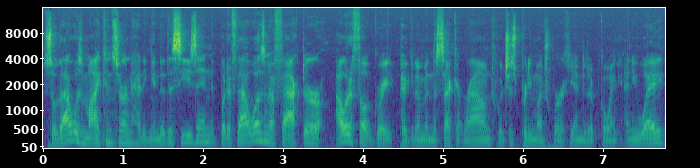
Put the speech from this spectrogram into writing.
So that was my concern heading into the season. But if that wasn't a factor, I would have felt great picking him in the second round, which is pretty much where he ended up going anyway.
